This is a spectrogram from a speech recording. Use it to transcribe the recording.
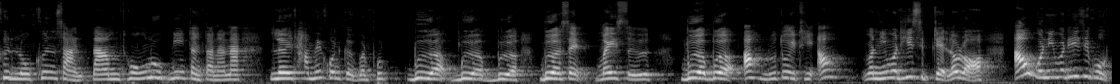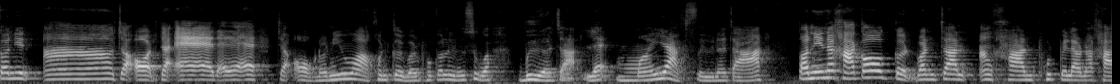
ขึ้นลงขึ้นศาลตามทวงลูกหนี้ต่างๆนานาเลยทำให้คนเกิดวันพุธเบื่อเบื่อเบื่อ เบื่อเสร็จไม่ซื้อ เบื่อเบื่อเอ้ารู้ตัวอีกทีเอ้าวันนี้วันที่ 17 แล้วหรอ เอ้า วันนี้วันที่ 16 ตอนเย็น อ้าว จะออด จะแอดแอดแอจะออกแล้วนี่ว่า คนเกิดวันพุธก็เลยรู้สึกว่า เบื่อจะและไม่อยากซื้อนะจ๊ะ ตอนนี้นะคะก็เกิดวันจันทร์อังคารพุธไปแล้วนะคะ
